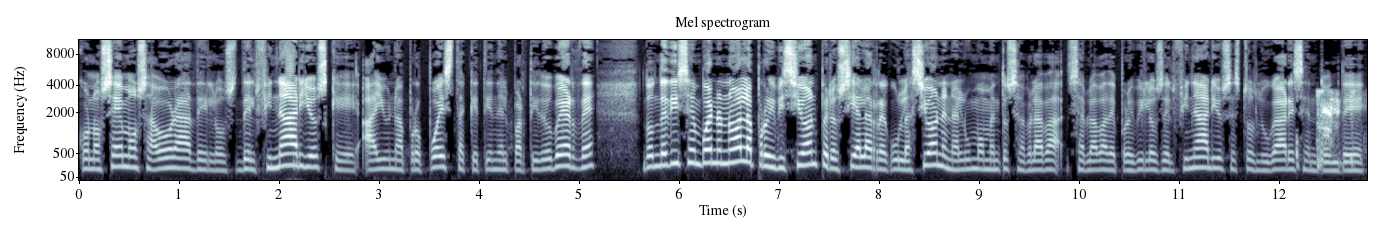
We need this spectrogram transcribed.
Conocemos ahora de los delfinarios que hay una propuesta que tiene el Partido Verde donde dicen, bueno, no a la prohibición, pero sí a la regulación. En algún momento se hablaba se hablaba de prohibir los delfinarios, estos lugares en donde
